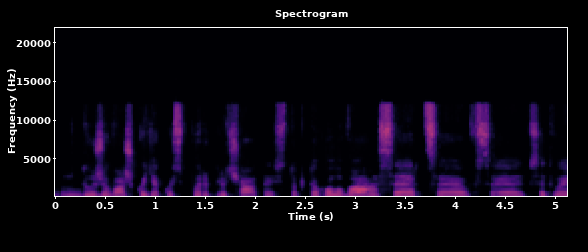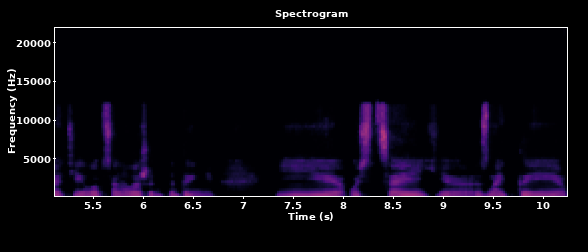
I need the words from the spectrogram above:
дуже важко якось переключатись. Тобто голова, серце, все, все твоє тіло, все належить дитині. І ось цей е, знайти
